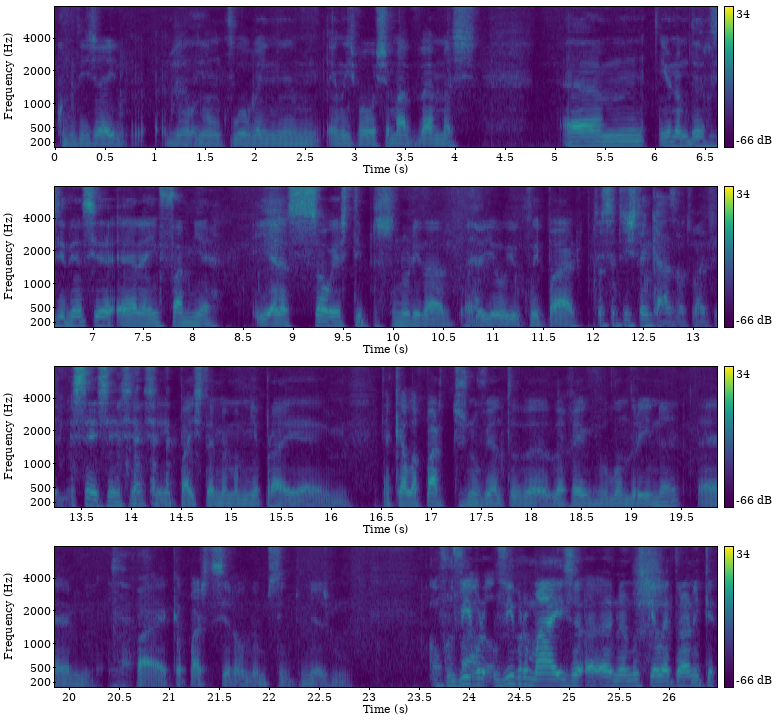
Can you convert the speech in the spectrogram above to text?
como DJ num, num clube em, em Lisboa chamado Damas. Ahm, e o nome da residência era Infâmia. E era só este tipo de sonoridade. Era eu e o Clipar. Tu sentiste em casa automaticamente. Sim, sim, sim, sim. Pá, isto é mesmo a minha praia. É, aquela parte dos 90 da, da rave londrina é, pá, é capaz de ser onde eu me sinto mesmo. Vibro, vibro mais na música eletrónica.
